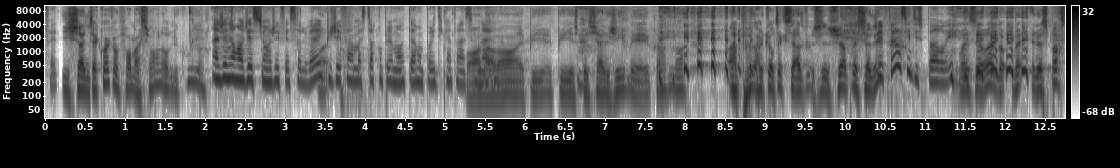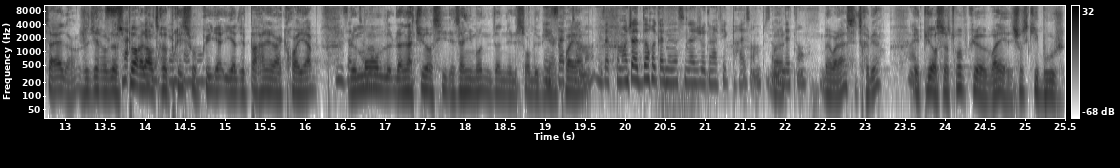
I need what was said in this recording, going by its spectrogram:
fait. Ishan, tu as quoi comme formation alors du coup là? Ingénieur en gestion, j'ai fait Solvay, Ouais. et puis j'ai fait un master complémentaire en politique Bon, en internationale. avant, et puis, et puis spécial gym, et quoi non? Un peu dans le contexte, je suis impressionné. J'ai fait aussi du sport, oui. Ouais, c'est vrai. donc, mais le sport, ça aide. hein. Je veux dire, le Ça sport et l'entreprise, je trouve énormément. qu'il y, a- il y a des parallèles incroyables. Le Exactement. monde, la nature aussi, les animaux nous donnent des leçons de vie incroyables. Exactement, exactement. J'adore regarder National Geographic, par exemple. Ça Ouais. me détend. Ben voilà, c'est très bien. Ouais. Et puis on se retrouve que voilà, il y a des choses qui bougent.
